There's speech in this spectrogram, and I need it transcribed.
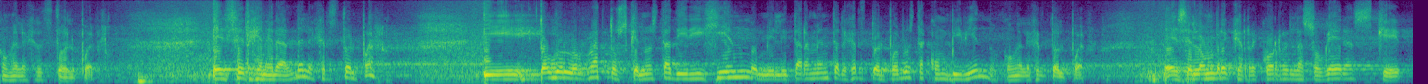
con el ejército del pueblo. Es el general del ejército del pueblo y todos los ratos que no está dirigiendo militarmente el ejército del pueblo, está conviviendo con el ejército del pueblo. Es el hombre que recorre las hogueras, que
